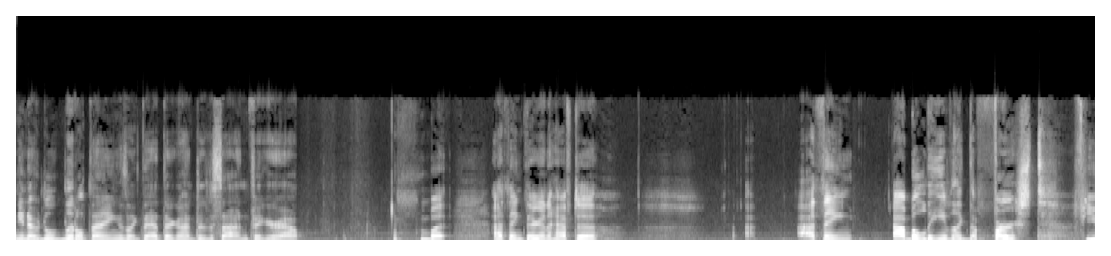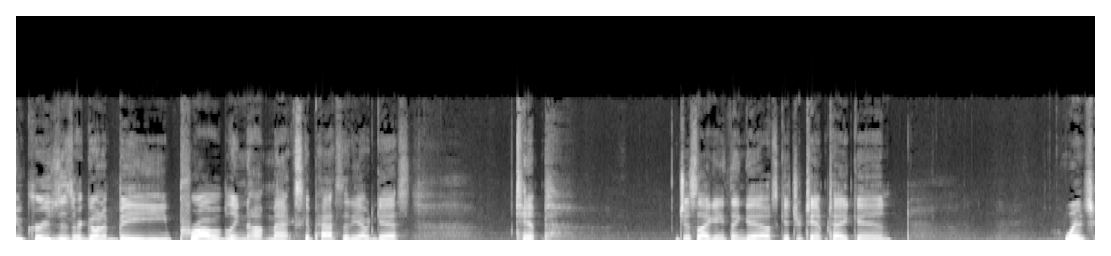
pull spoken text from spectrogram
you know, little things like that they're going to have to decide and figure out. But I think they're going to have to. I think, I believe like the first few cruises are going to be probably not max capacity, I would guess. Temp, just like anything else, get your temp taken. Which,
